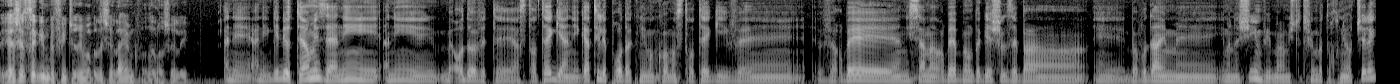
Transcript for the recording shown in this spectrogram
יש הישגים בפיצ'רים, אבל זה שלהם כבר, זה לא שלי. אני, אני אגיד יותר מזה, אני, אני מאוד אוהבת אה, אסטרטגיה, אני הגעתי ל product ממקום אסטרטגי, ו, והרבה, אני שמה הרבה מאוד דגש על זה ב, אה, בעבודה עם, אה, עם אנשים ועם המשתתפים בתוכניות שלי,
